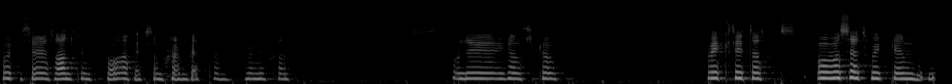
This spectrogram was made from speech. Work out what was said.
fokuseras allting på att liksom arbeta med människan. Och det är ganska viktigt att oavsett vilken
